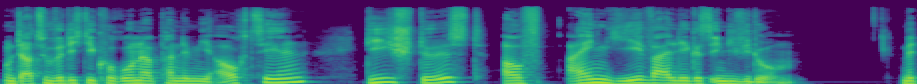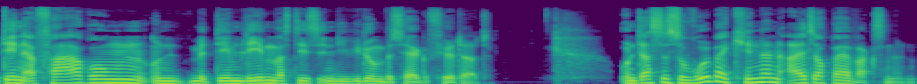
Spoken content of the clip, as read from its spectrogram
und dazu würde ich die Corona-Pandemie auch zählen, die stößt auf ein jeweiliges Individuum. Mit den Erfahrungen und mit dem Leben, was dieses Individuum bisher geführt hat. Und das ist sowohl bei Kindern als auch bei Erwachsenen.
